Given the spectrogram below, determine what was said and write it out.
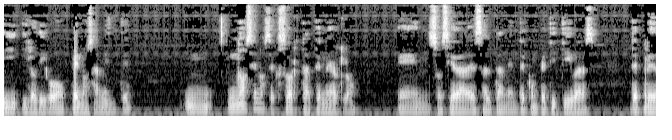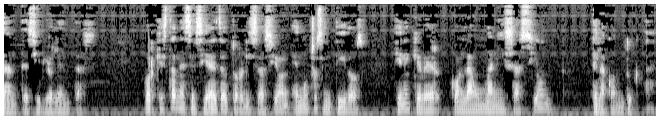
y, lo digo penosamente, mm, no se nos exhorta a tenerlo en sociedades altamente competitivas, depredantes y violentas, porque estas necesidades de autorrealización en muchos sentidos tienen que ver con la humanización de la conducta,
